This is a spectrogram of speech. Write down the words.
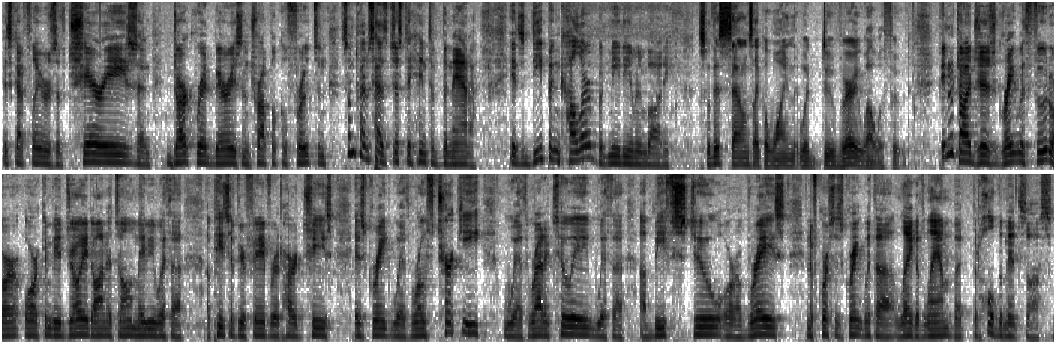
It's got flavors of cherries and dark red berries and tropical fruits, and sometimes has just a hint of banana. It's deep in color but medium in body. So this sounds like a wine that would do very well with food. Pinotage is great with food or, or can be enjoyed on its own, maybe with a, a piece of your favorite hard cheese. is great with roast turkey, with ratatouille, with a, a beef stew or a braise. And of course, it's great with a leg of lamb, but, but hold the mint sauce.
